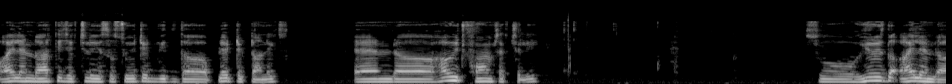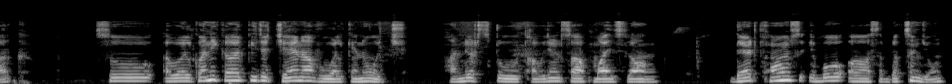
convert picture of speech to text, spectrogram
island arc is actually associated with the plate tectonics and uh, how it forms actually. So here is the island arc. So a volcanic arc is a chain of volcanoes hundreds to thousands of miles long that forms above a subduction zone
